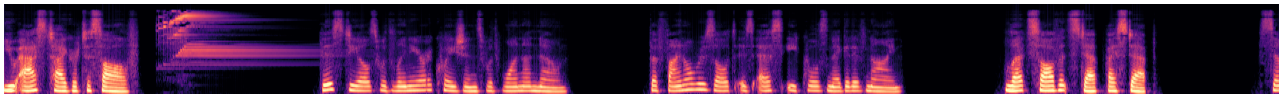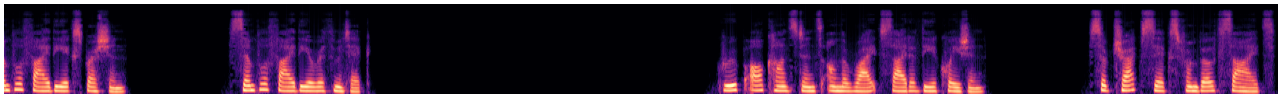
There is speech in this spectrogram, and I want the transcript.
You ask Tiger to solve. This deals with linear equations with one unknown. The final result is s equals negative 9. Let's solve it step by step. Simplify the expression. Simplify the arithmetic. Group all constants on the right side of the equation. Subtract 6 from both sides.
